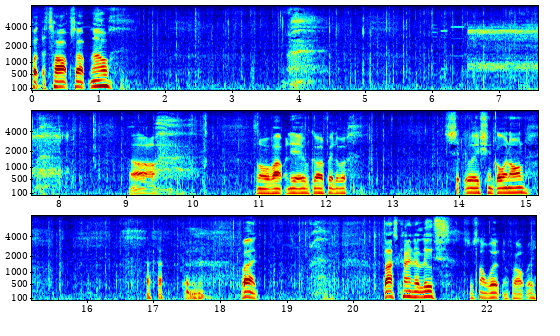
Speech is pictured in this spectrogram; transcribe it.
But the tarp's up now. Oh don't know what happened here, we've got a bit of a situation going on. right, that's kind of loose, so it's not working properly.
